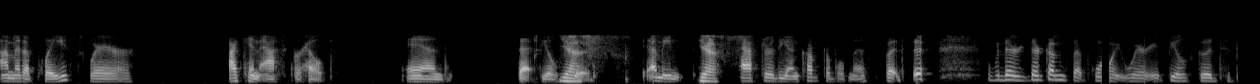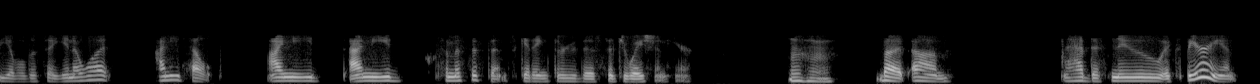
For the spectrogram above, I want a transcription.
I'm at a place where I can ask for help, and that feels yes. good. I mean, yes, after the uncomfortableness, but there there comes that point where it feels good to be able to say, you know what, I need help. I need I need some assistance getting through this situation here. Mhm. But um I had this new experience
